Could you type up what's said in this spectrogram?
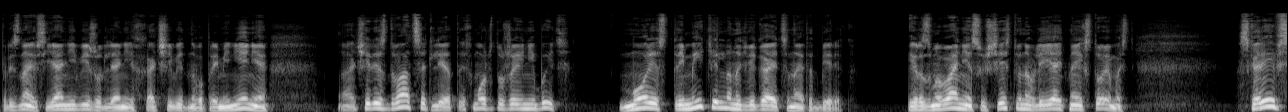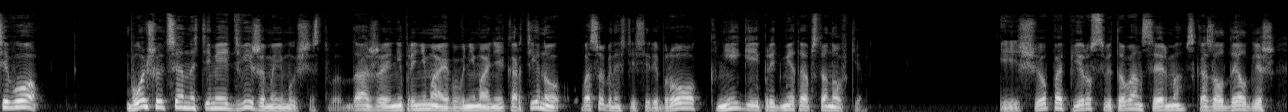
Признаюсь, я не вижу для них очевидного применения, а через 20 лет их может уже и не быть. Море стремительно надвигается на этот берег, и размывание существенно влияет на их стоимость. Скорее всего, большую ценность имеет движимое имущество, даже не принимая во внимание картину, в особенности серебро, книги и предметы обстановки. «И еще папирус святого Ансельма», — сказал Делглиш, —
